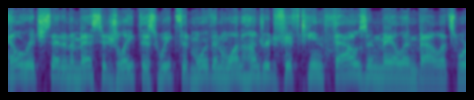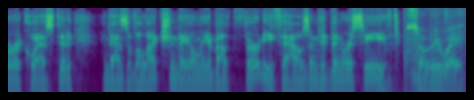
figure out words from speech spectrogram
Elrich said in a message late this week that more than 115,000 mail in ballots were requested, and as of Election Day, only about 30,000 had been received. So we wait.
